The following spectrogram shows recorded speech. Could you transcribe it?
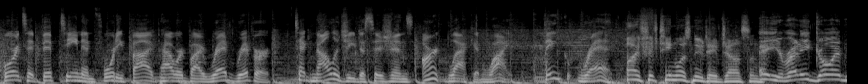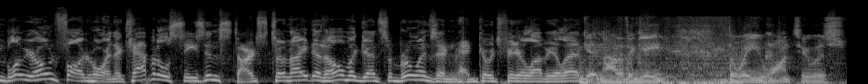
Sports at 15 and 45 powered by Red River. Technology decisions aren't black and white. Think red. 515 was new, Dave Johnson. Hey, you ready? Go ahead and blow your own foghorn. The Capitals season starts tonight at home against the Bruins and head coach Peter Laviolette. Getting out of the gate the way you want to is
